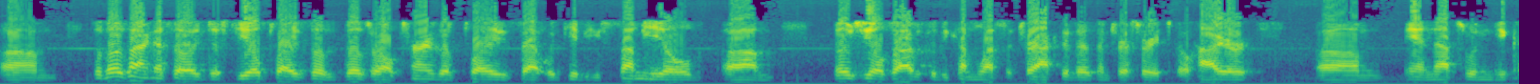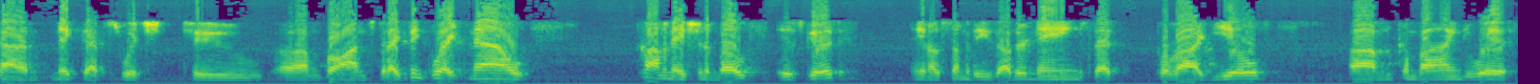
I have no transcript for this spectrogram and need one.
Um, so those aren't necessarily just yield plays; those those are alternative plays that would give you some yield. Um, those yields obviously become less attractive as interest rates go higher, um, and that's when you kind of make that switch to um, bonds. But I think right now, combination of both is good. You know, some of these other names that provide yield um, combined with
